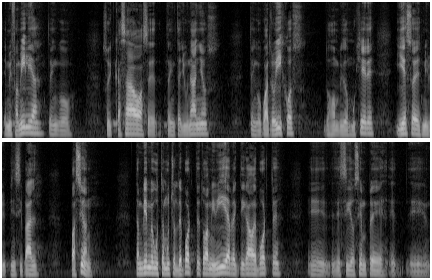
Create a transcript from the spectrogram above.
es mi familia, tengo, soy casado hace 31 años, tengo cuatro hijos, dos hombres y dos mujeres, y eso es mi principal pasión. También me gusta mucho el deporte, toda mi vida he practicado deporte, eh, he sido siempre eh, eh,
